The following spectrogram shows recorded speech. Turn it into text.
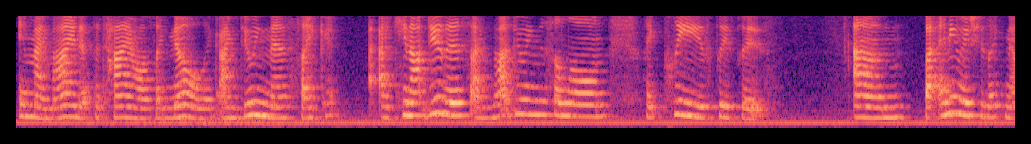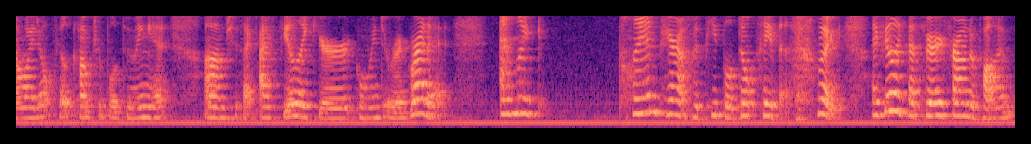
in my mind at the time, I was like, no, like I'm doing this. Like I cannot do this. I'm not doing this alone. Like please, please, please. Um, but anyway, she's like, no, I don't feel comfortable doing it. Um, she's like, I feel like you're going to regret it. And like, Planned Parenthood people don't say this. like, I feel like that's very frowned upon.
